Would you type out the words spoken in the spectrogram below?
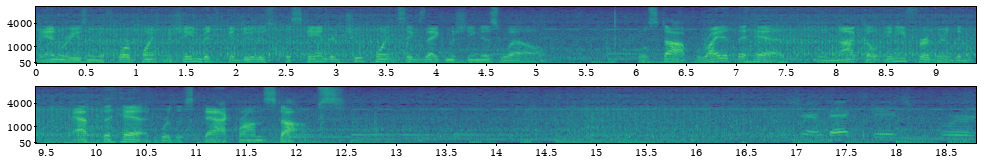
Again, we're using the four point machine, but you can do this with the standard two point zigzag machine as well. We'll stop right at the head. We'll not go any further than at the head where the Dacron stops. Sure backstitch before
